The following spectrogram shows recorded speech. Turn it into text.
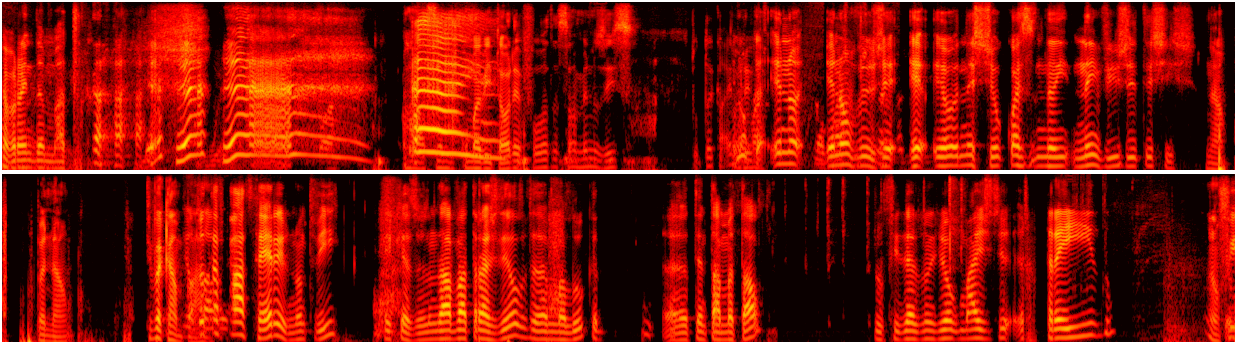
Cabrão ainda mata. Uma vitória, foda-se, ao menos isso. Puta que Ai, pariu. Nunca- eu não, eu não vi o G, eu, eu neste jogo quase nem, nem vi o GTX. Não. Pois não. Estive a acampar. Estou-te a falar a sério, não te vi? O que é que és? Eu andava atrás dele, a maluca, a tentar matá-lo. Tu fizeres um jogo mais retraído. Não Eu fiz,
